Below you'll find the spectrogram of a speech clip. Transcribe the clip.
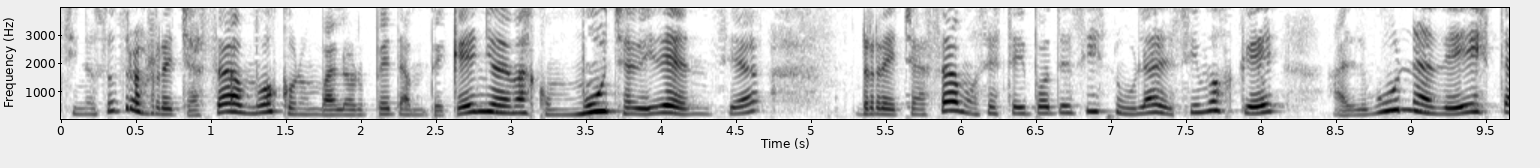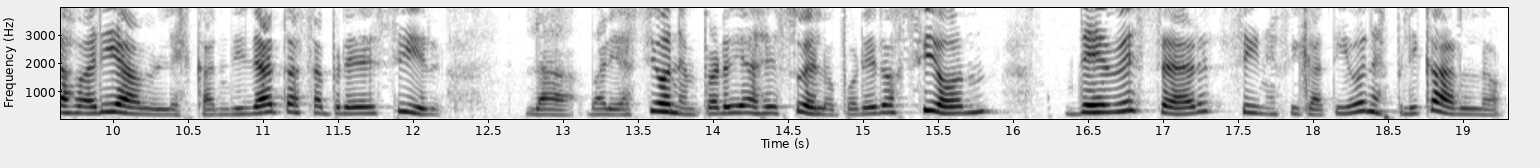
Si nosotros rechazamos con un valor p tan pequeño, además con mucha evidencia, rechazamos esta hipótesis nula, decimos que alguna de estas variables candidatas a predecir la variación en pérdidas de suelo por erosión debe ser significativo en explicarlo.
